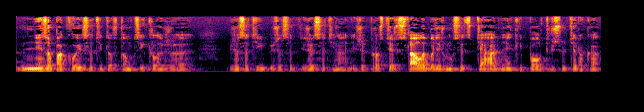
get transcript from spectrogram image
nezopakuje sa ti to v tom cykle, že že sa ti, že sa, že sa ti nájde. Že proste stále budeš musieť ťahať nejaký pol, tri roka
